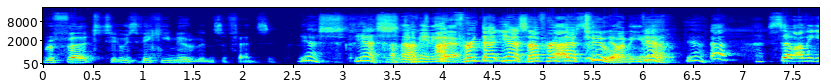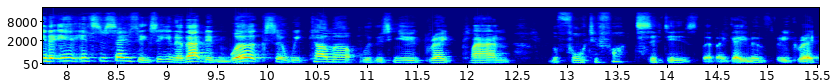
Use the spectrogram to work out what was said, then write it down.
referred to as Vicky Nuland's offensive. Yes, yes. I mean, I've, I've heard that. Yes, I've heard absolutely. that too. I mean, yeah, know, yeah. Ah, so I mean, you know, it, it's the same thing. So you know, that didn't work. So we come up with this new great plan the fortified cities that are going to three great,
